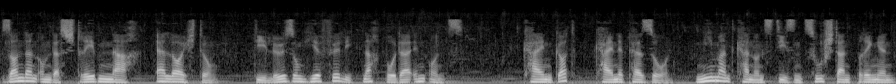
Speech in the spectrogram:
sondern um das Streben nach Erleuchtung. Die Lösung hierfür liegt nach Buddha in uns. Kein Gott, keine Person. Niemand kann uns diesen Zustand bringen,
